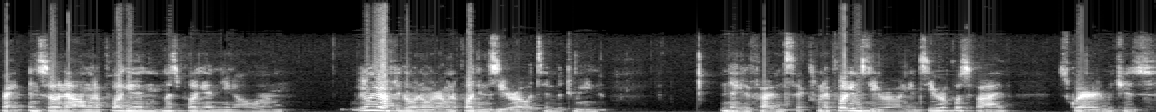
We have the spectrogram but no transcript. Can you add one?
Right, and so now I'm going to plug in, let's plug in, you know, um, we don't even have to go in order. I'm going to plug in 0. It's in between negative 5 and 6. When I plug in 0, I get 0 plus 5 squared, which is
